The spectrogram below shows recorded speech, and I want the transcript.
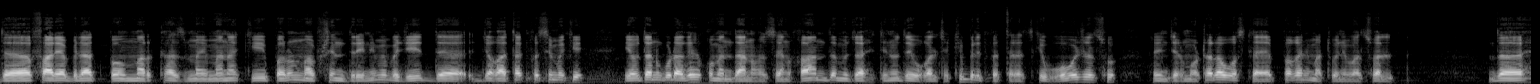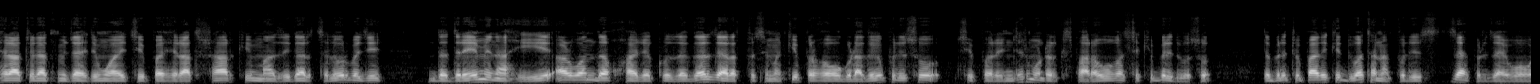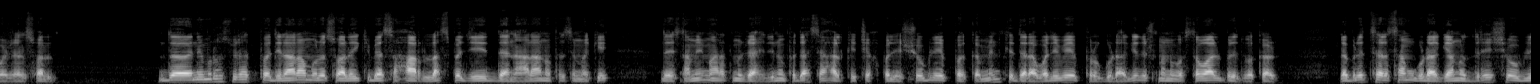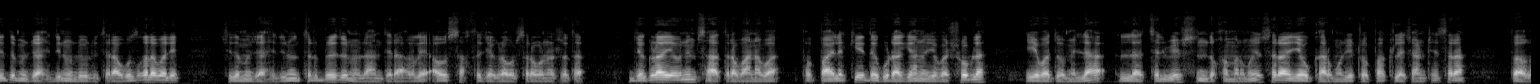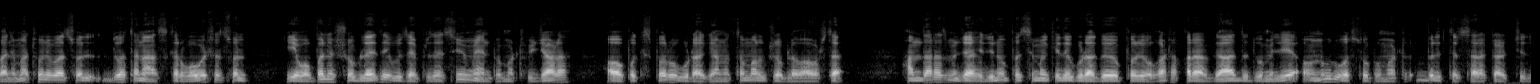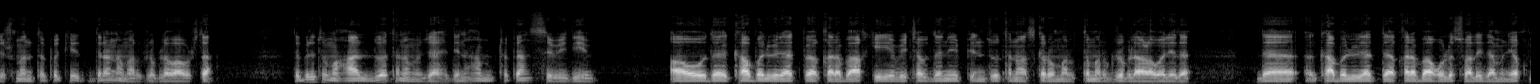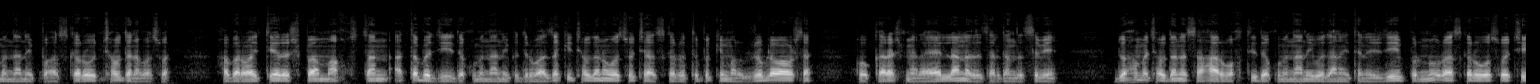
د فاریاب ولایت په مرکز میمنه کې پرون ماپښین درې نیمې بجې د جغاتک په سیمه کې یو تن ګوډاګی قومندان حسین خان د مجاهدینو د یو غلچکي برید په ترڅ کې ووژل شو رینجر موټر او وسله یې په غنیمت ونیول شول د هرات ولایت مجاهدین وایي چې په هرات ښار کې مازیګر څلور بجې د درېیمې ناحیې اړوند د خواجه کوزګر زیارت په سیمه کې پر هغو ګوډاګیو پولیسو چې په رینجر موټر کې سپاره وو غلچکي برید وشو د برید په پایله کې دوه تنه پولیس ځای پر ځای ووژل شول. د نیمروز ولایت په دلارام ولسوالۍ کې بیا سهار لس بجې د نهرانو په سیمه کې د اسلامي امارت مجاهدینو په داسې حال کې چې خپلې شوبلې په کمین کې درولې وې پر ګوډاګي دښمن وسلوال برید وکړ. له برید سره سم ګوډاګیانو درې شوبلې د مجاهدینو لوري ته راوځغلولې چې د مجاهدینو تر بریدونو لاندې راغلې او سخته جګړه ورسره ونښته. جګړه یو نیم ساعت روانه وه، په پایله کې د ګوډاګیانو یوه شوبله، یوه دومله، له څلوېښت صندوقه مرمیو سره یو کارمولي ټوپک له چانټې سره په غنیمت ونیول شول، دوه تنه عسکر ووژل شول، یوه بله شوبله یې د یوه ځای پر ځای شوي مین په مټ ویجاړه او پکې سپرو ګوډاګیانو ته مرګ ژوبله واوښته. همداراز مجاهدینو په سیمه کې د ګوډاګیو پر یو غټه قرارګاه د دوملې او نورو وسلو په مټ برید ترسره کړ چې دښمن ته پکې درنه مرګ ژوبله واوښته. د بریدو مهال دوه تنه مجاهدین هم ټپیان سوي دي. او د کابل ولایت په قره باغ کې یوې چاودنې پنځو تنو عسکرو مرګ ته مرګ ژوبله اړولې ده. د کابل ولایت د قره باغ ولسوالۍ د امنیه قومندانۍ په عسکرو چاودنه وسوه. خبر وايي تېره شپه ماخوستن اته بجې د قومندانۍ په دروازه کې چاودنه وسوه چې عسکرو ته پکې مرګ ژوبله واوښته خو کره شمېره یې لا نه ده څرګنده سوې. دوهمه چاودنه سهار وختي د قومندانۍ ودانۍ ته نږدې پر نورو عسکرو وسوه چې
